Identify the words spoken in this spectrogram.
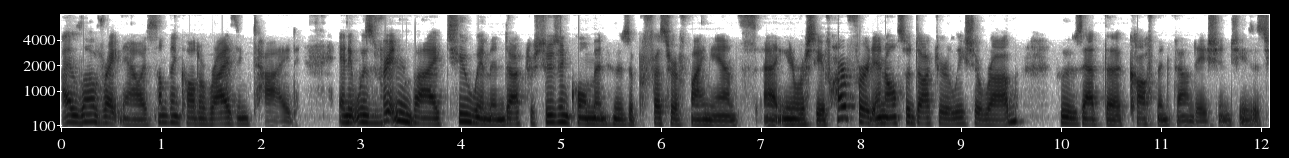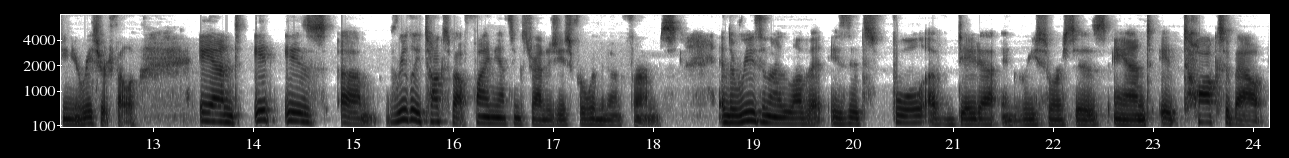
I love right now is something called A Rising Tide. And it was written by two women, Dr. Susan Coleman, who's a professor of finance at University of Hartford, and also Dr. Alicia Robb, who's at the Kauffman Foundation. She's a senior research fellow. And it is um, really talks about financing strategies for women owned firms. And the reason I love it is it's full of data and resources, and it talks about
